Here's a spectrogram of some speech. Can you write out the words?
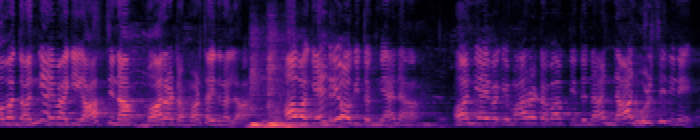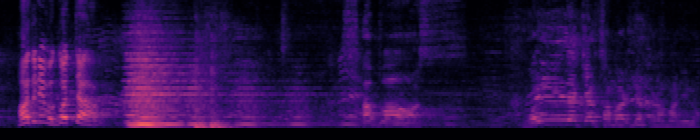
ಅವತ್ತು ಅನ್ಯಾಯವಾಗಿ ಆಸ್ತಿನ ಮಾರಾಟ ಮಾಡ್ತಾ ಇದ್ರಲ್ಲ ಅವಾಗ ಎಲ್ರಿ ಹೋಗಿತ್ತು ಜ್ಞಾನ. ಅನ್ಯಾಯವಾಗಿ ಮಾರಾಟವಾಗ್ತಿದ್ದನ್ನ ನಾನು ಉಳಿಸಿದ್ದೀನಿ. ಅದು ನಿಮಗೆ ಗೊತ್ತಾ? ಸಬಾಸ್, ಒಳ್ಳೆ ಕೆಲಸ ಮಾಡಿದ್ಯಾ ಕಣಮ್ಮ ನೀನು.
